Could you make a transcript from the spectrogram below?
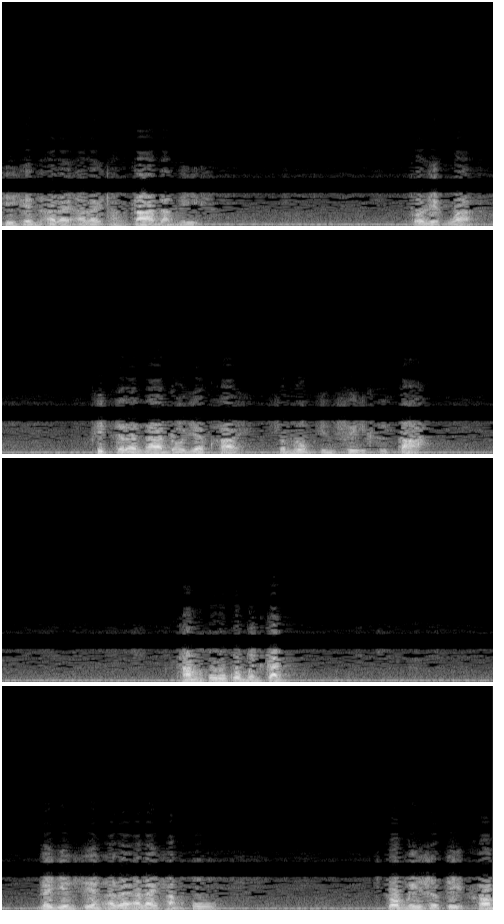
ที่เห็นอะไรอะไรทางตาดังนี้ ก็เรียกว่าพิจารณาโดยแยบขายสำรวมอินทรีย์คือตา ทางหูก็เหมือนกัน ได้ยินเสียงอะไรอะไรทางหู ก็มีสติพร้อม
